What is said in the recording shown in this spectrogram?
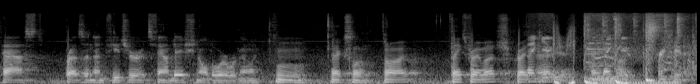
past, present, and future, it's foundational to where we're going. Hmm. Excellent. All right. Thanks very much. Great Thank you. you. Thank you. Appreciate it.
